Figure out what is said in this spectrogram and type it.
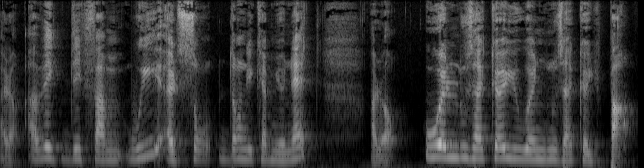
alors, avec des femmes, oui, elles sont dans les camionnettes. Alors, ou elles nous accueillent ou elles ne nous accueillent pas.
